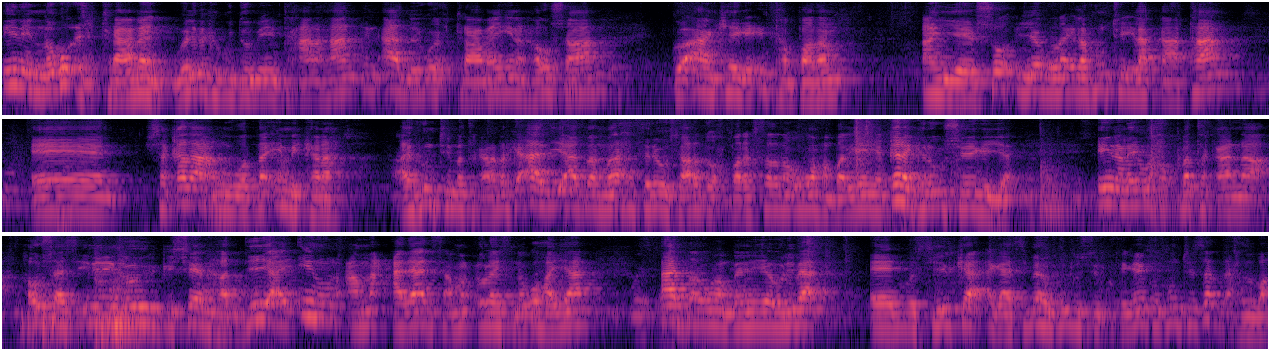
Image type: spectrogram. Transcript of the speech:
inay nagu ixtiraameen. Weliba ka guddoomiye imtixaan ahaan in aada laygu ixtiraamay inaan hawshaa go'aankeyga inta badan aan yeesho iyaguna ila runtii ila qaataan. Shaqada aanu wadna imikana ay runtii mataqana marka aada iyo aad baan madaxda sare wasaaradda waxbarashadana ugu hambaliyanya qarankana u sheegaya inanay wax mataqaanaa hawshaasi inanay noo hirgisheen haddii ay inun ama cadaadis ama culays nagu hayaan aad baan ugu hambalinaya weliba wasiirka agaasimaha guud wasiir ku-xigeenka runtii saddexduba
